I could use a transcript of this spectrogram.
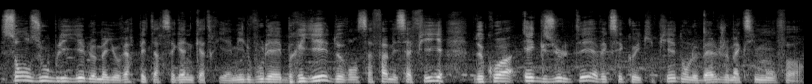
sans oublier le maillot vert Peter Sagan quatrième. Il voulait briller devant sa femme et sa fille, de quoi exulter avec ses coéquipiers dont le Belge Maxime Montfort.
